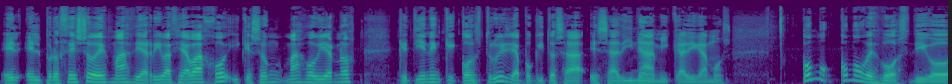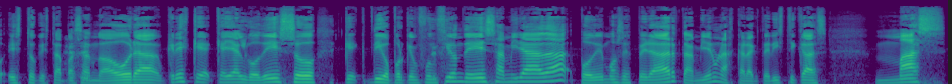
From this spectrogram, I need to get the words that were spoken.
el, el proceso es más de arriba hacia abajo y que son más gobiernos que tienen que construir de a poquito esa, esa dinámica, digamos. ¿Cómo, ¿Cómo ves vos, digo, esto que está pasando ahora? ¿Crees que, que hay algo de eso? Que, digo, porque en función de esa mirada podemos esperar también unas características más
